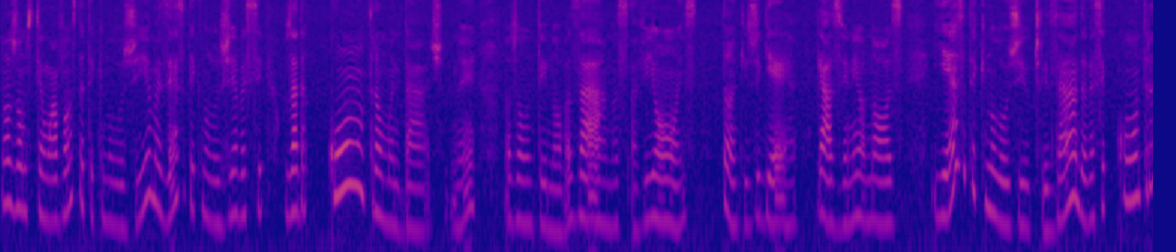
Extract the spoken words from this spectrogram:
Nós vamos ter um avanço da tecnologia, mas essa tecnologia vai ser usada contra a humanidade, né? Nós vamos ter novas armas, aviões, tanques de guerra, gás venenosos, e essa tecnologia utilizada vai ser contra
